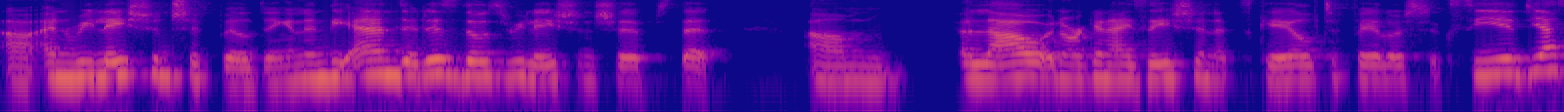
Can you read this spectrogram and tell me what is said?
uh, and relationship building. And in the end, it is those relationships that um, allow an organization at scale to fail or succeed. Yes,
